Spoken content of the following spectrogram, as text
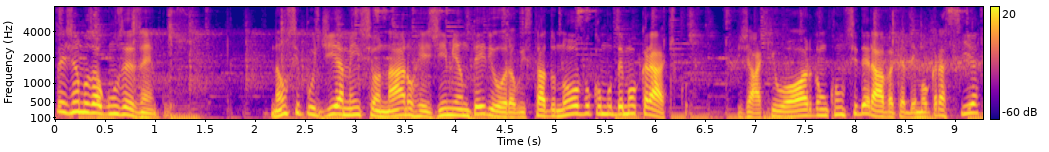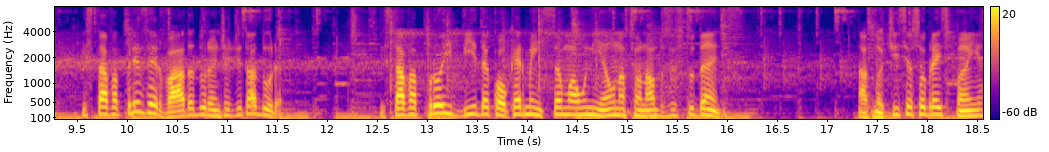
Vejamos alguns exemplos não se podia mencionar o regime anterior ao Estado Novo como democrático, já que o órgão considerava que a democracia estava preservada durante a ditadura. Estava proibida qualquer menção à União Nacional dos Estudantes. Nas notícias sobre a Espanha,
